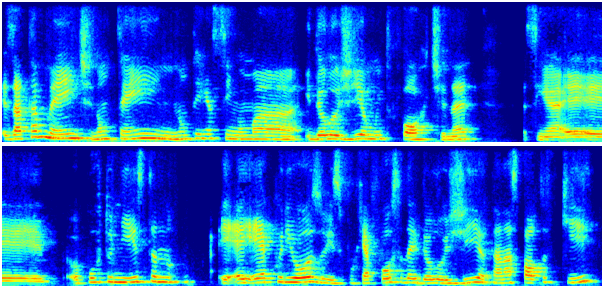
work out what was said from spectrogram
Exatamente, não tem, não tem assim uma ideologia muito forte, né? Assim, é, é oportunista. É, é, curioso isso, porque a força da ideologia está nas pautas que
